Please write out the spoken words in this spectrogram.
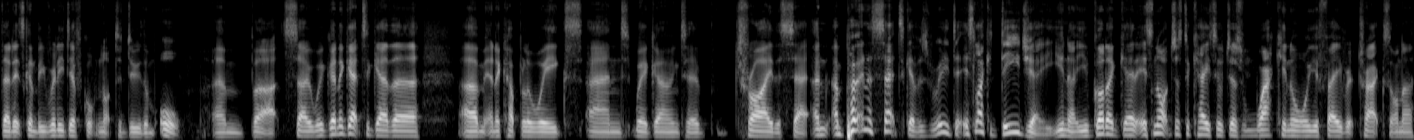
that it's going to be really difficult not to do them all. Um, but so we're going to get together um, in a couple of weeks, and we're going to try the set. And, and putting a set together is really it's like a DJ. You know, you've got to get. It's not just a case of just whacking all your favorite tracks on a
